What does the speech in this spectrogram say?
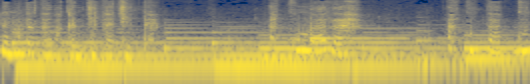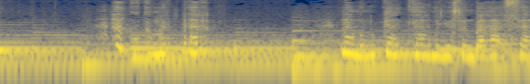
dan menertawakan cita-cita. Marah, aku takut, aku gemetar, namun gagal menyusun bahasa.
